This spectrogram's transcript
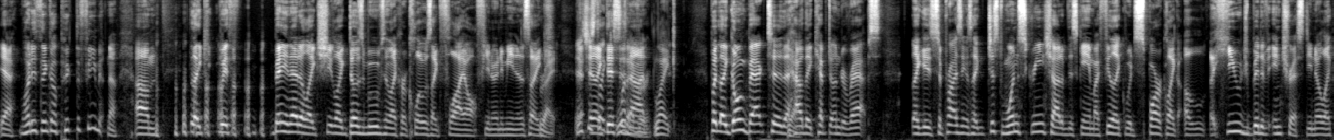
Yeah. Why do you think I picked the female? No. Um, like with Bayonetta, like she like does moves and like her clothes like fly off. You know what I mean? It's like Right. And it's just like, this whatever. is not. like But like going back to the Yeah. how they kept under wraps, like is surprising. It's like just one screenshot of this game. I feel like would spark like a, a huge bit of interest. You know, like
